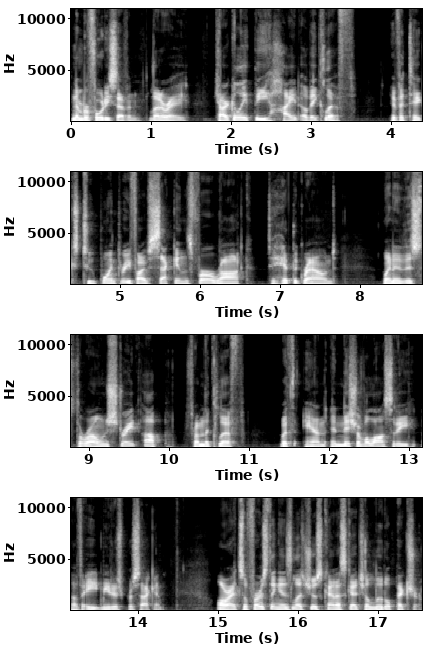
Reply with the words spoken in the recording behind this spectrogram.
Number 47, letter A. Calculate the height of a cliff if it takes 2.35 seconds for a rock to hit the ground when it is thrown straight up from the cliff with an initial velocity of 8 meters per second. All right, so first thing is let's just kind of sketch a little picture.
